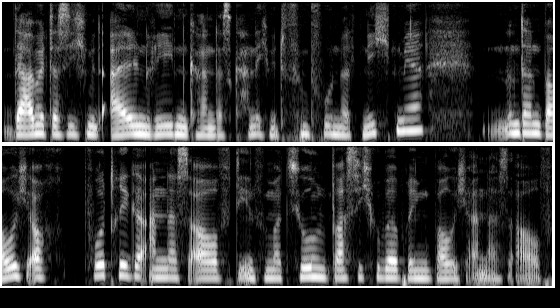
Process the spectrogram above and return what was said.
damit, dass ich mit allen reden kann. Das kann ich mit 500 nicht mehr. Und dann baue ich auch Vorträge anders auf, die Informationen, was ich rüberbringe, baue ich anders auf.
